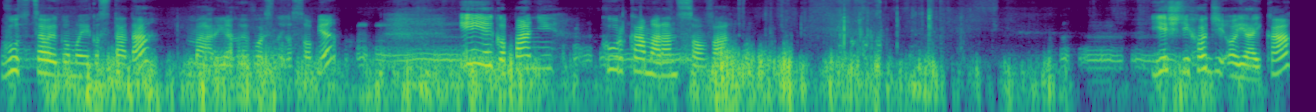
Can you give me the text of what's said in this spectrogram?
wódz całego mojego stada, Marian we własnej osobie i jego pani kurka maransowa. Jeśli chodzi o jajka,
